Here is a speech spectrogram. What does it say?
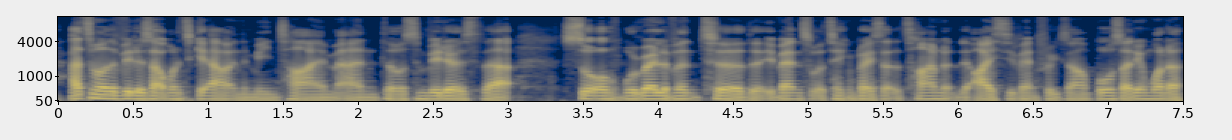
I had some other videos I wanted to get out in the meantime and there were some videos that sort of were relevant to the events that were taking place at the time, like the ICE event for example, so I didn't want to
